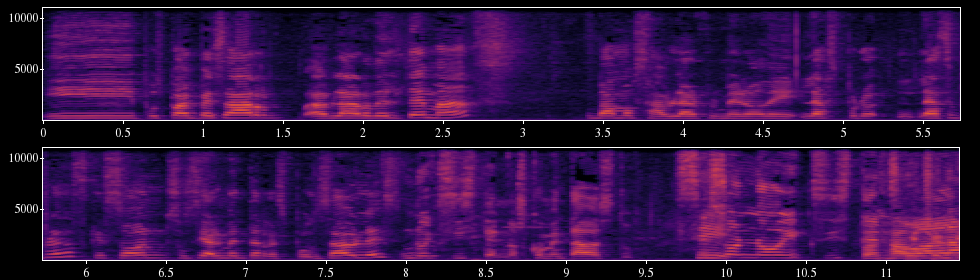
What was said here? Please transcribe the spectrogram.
Y pues para empezar a hablar del tema, vamos a hablar primero de las, pro- las empresas que son socialmente responsables no existen, nos comentabas tú. Sí. Eso no existe. Por ¿no? favor, Escuchen no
